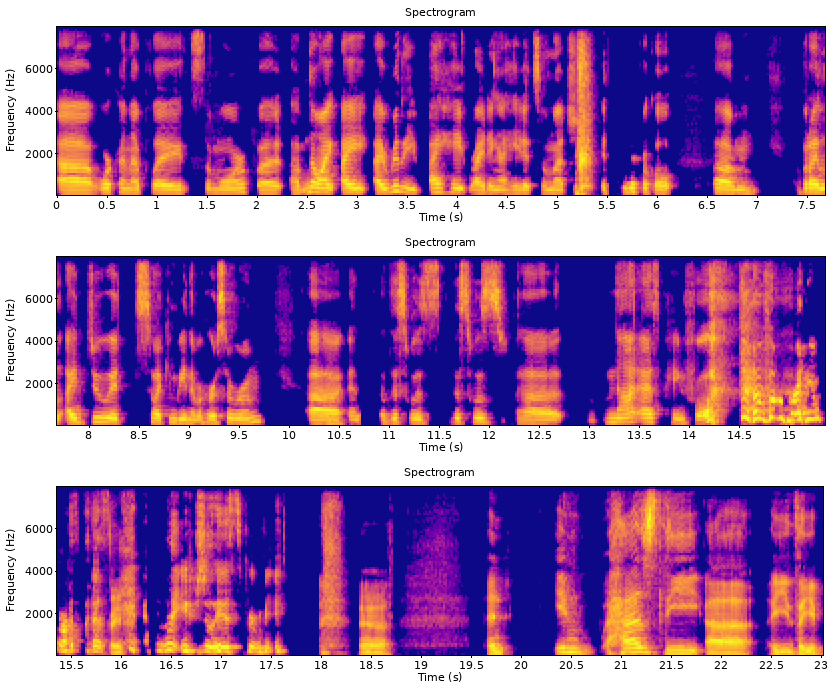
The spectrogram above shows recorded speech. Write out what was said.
uh, work on that play some more. But um, no, I, I I really I hate writing. I hate it so much. It's difficult. Um, but I I do it so I can be in the rehearsal room. Uh, mm. And so this was this was uh, not as painful of a writing process right. as it usually is for me. Yeah, and in has the uh the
